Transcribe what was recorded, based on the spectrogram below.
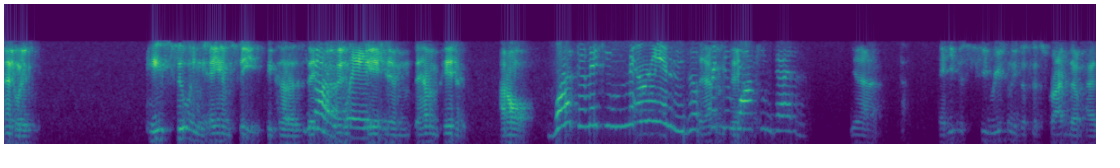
anyway, he's suing AMC because they no haven't way. paid him. They haven't paid him at all. What? They're making millions of freaking Walking Dead. Yeah, and he just he recently just described them as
